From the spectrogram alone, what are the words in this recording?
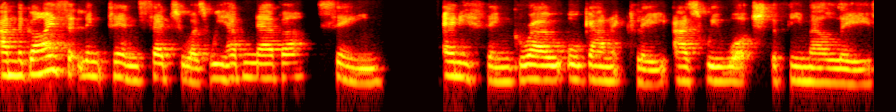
And the guys at LinkedIn said to us, we have never seen anything grow organically as we watched the female lead.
